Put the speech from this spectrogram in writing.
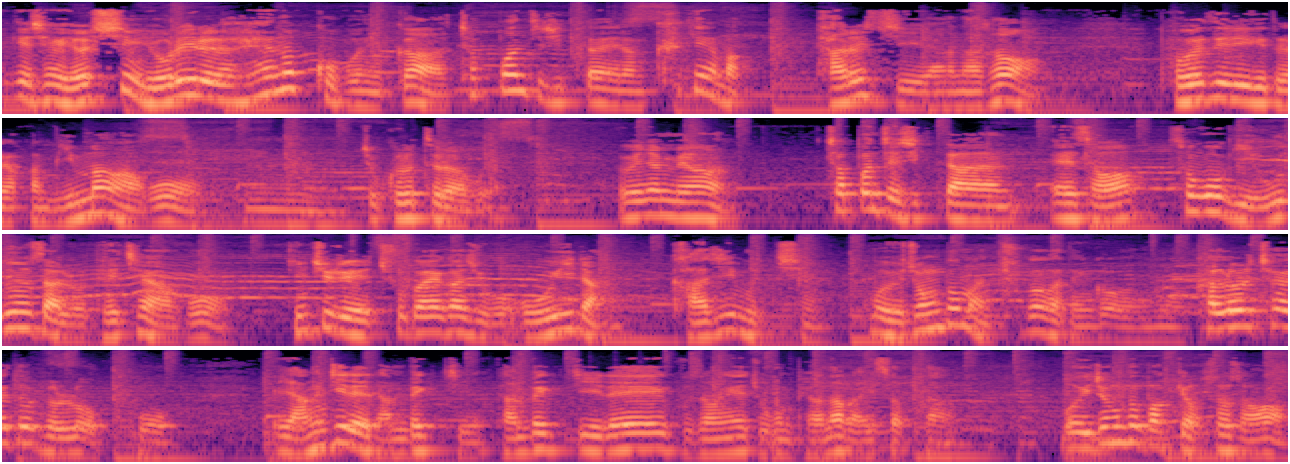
이게 제가 열심히 요리를 해놓고 보니까 첫 번째 식단이랑 크게 막 다르지 않아서 보여드리기도 약간 민망하고 음, 좀 그렇더라고요. 왜냐면 첫 번째 식단에서 소고기 우둔살로 대체하고 김치류에 추가해가지고 오이랑 가지 무침 뭐 이 정도만 추가가 된 거거든요. 칼로리 차이도 별로 없고 양질의 단백질, 단백질의 구성에 조금 변화가 있었다. 뭐 이 정도밖에 없어서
